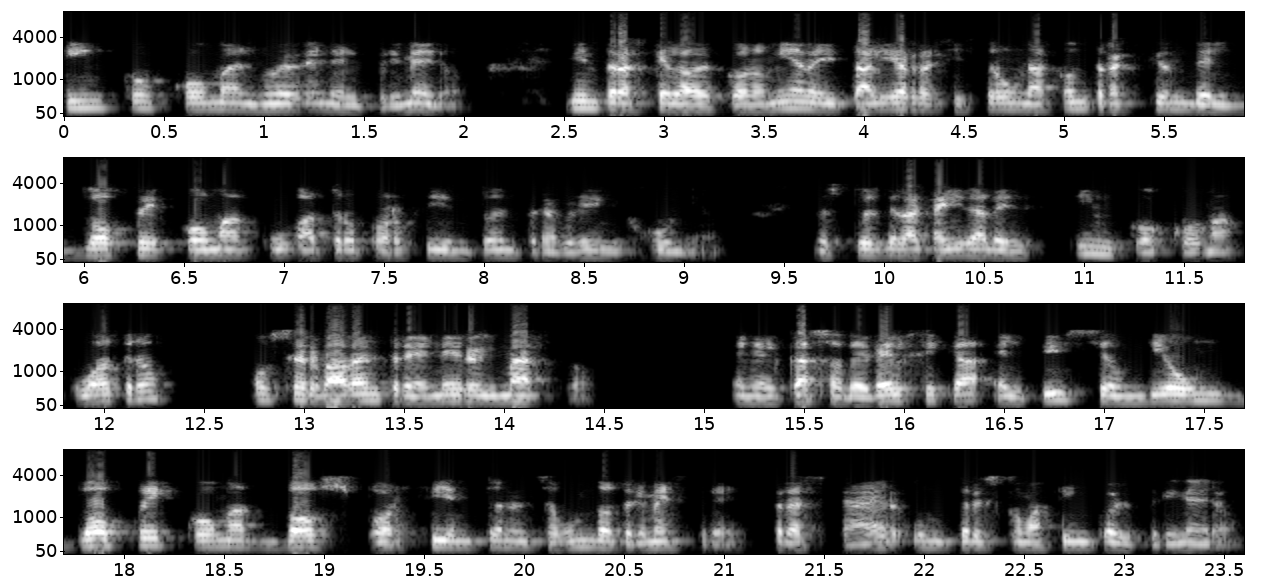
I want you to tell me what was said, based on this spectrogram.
5,9% en el primero, mientras que la economía de Italia registró una contracción del 12,4% entre abril y junio, después de la caída del 5,4% observada entre enero y marzo. En el caso de Bélgica, el PIB se hundió un 12,2% en el segundo trimestre, tras caer un 3,5% el primero.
